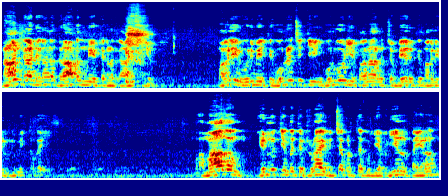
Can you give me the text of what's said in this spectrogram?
நான்காண்டு கால திராவிட முன்னேற்ற கழக ஆட்சியில் மகளிர் உரிமை தொகை ஒரு லட்சத்தி ஒரு கோடி பதினாறு லட்சம் பேருக்கு மகளிர் உரிமை தொகை மாதம் எண்ணூத்தி ஐம்பத்தி எட்டு ரூபாய் மிச்சப்படுத்தக்கூடிய விடியல் பயணம்.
